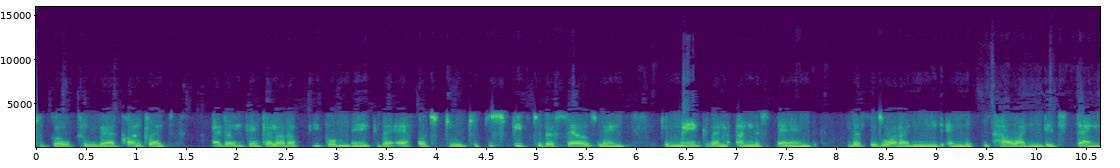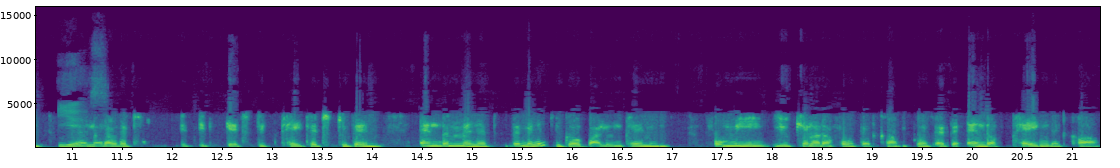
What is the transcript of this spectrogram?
to go through their contracts. I don't think a lot of people make the effort to, to, to speak to the salesman to make them understand this is what I need and this is how I need it done. Yes. A lot of it, it, it gets dictated to them. And the minute the minute you go balloon payment, for me, you cannot afford that car because at the end of paying that car,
